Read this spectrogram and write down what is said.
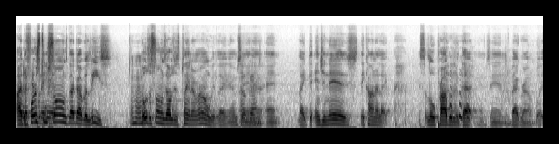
All right, the first two songs that got released, Mhm. those are songs I was just playing around with, like, you know what I'm saying? Okay. And, and, like, the engineers, they kind of like, it's a little problem with that, you know what I'm saying, in the background. But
